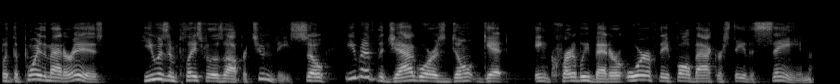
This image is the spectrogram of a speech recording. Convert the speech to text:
But the point of the matter is, he was in place for those opportunities. So even if the Jaguars don't get incredibly better, or if they fall back or stay the same,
